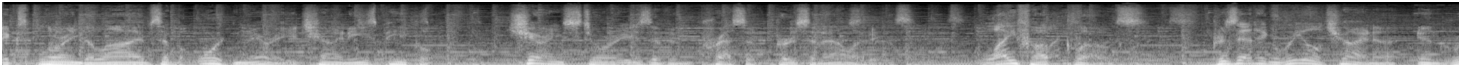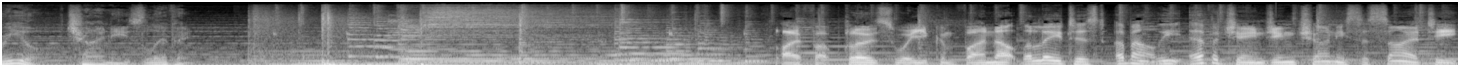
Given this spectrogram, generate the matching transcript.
exploring the lives of ordinary Chinese people, sharing stories of impressive personalities. Life Up Close, presenting real China and real Chinese living. Life Up Close, where you can find out the latest about the ever changing Chinese society.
